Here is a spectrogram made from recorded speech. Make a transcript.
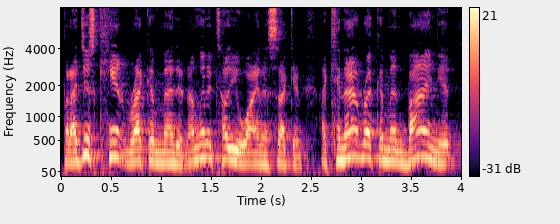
But I just can't recommend it. I'm going to tell you why in a second. I cannot recommend buying it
